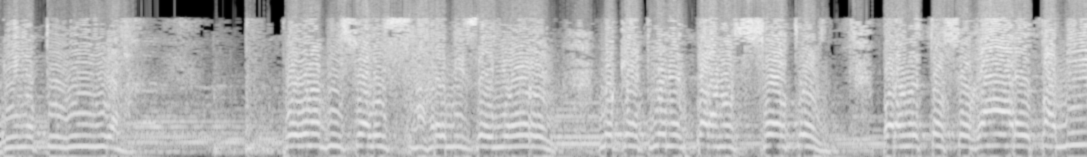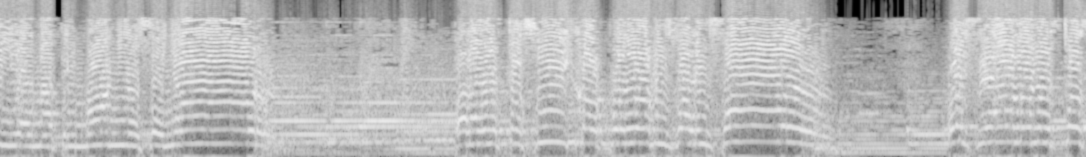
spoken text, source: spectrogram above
Viene tu vida puedan visualizar, mi Señor, lo que tienes para nosotros, para nuestros hogares, familias, matrimonios, Señor para nuestros hijos poder visualizar. Hoy se abren nuestros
